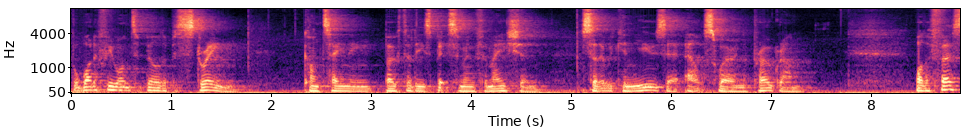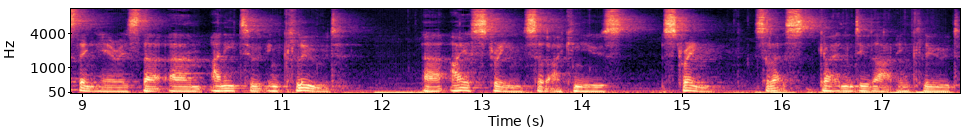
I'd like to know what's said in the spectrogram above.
But what if we want to build up a string containing both of these bits of information so that we can use it elsewhere in the program? Well, the first thing here is that um, I need to include uh, iostream so that I can use string. So let's go ahead and do that, include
